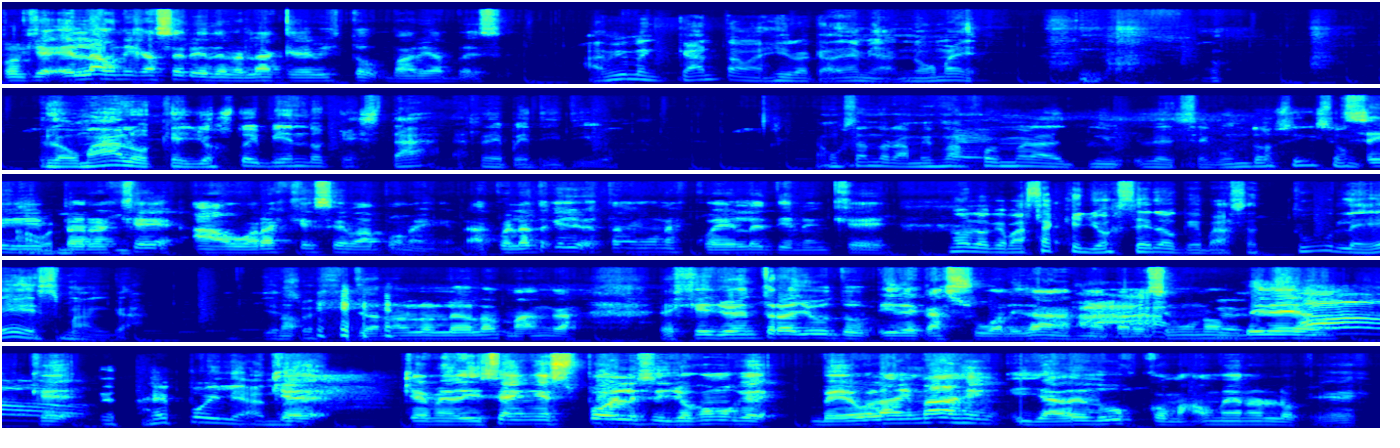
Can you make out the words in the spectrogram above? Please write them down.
Porque es la única serie de verdad que he visto varias veces. A mí me encanta My Academia. No me. Lo malo que yo estoy viendo que está repetitivo. Están usando la misma fórmula del, segundo season. Sí, ahora. pero es que ahora es que se va a poner. Acuérdate que ellos están en una escuela y tienen que. No, lo que pasa es que yo sé lo que pasa. Tú lees manga. Y No, es- yo no los leo los mangas. Es que yo entro a YouTube y de casualidad me Ah, aparecen unos videos Oh, que- te estás spoileando. que, que me dicen spoilers y yo como que veo la imagen y ya deduzco más o menos lo que es.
